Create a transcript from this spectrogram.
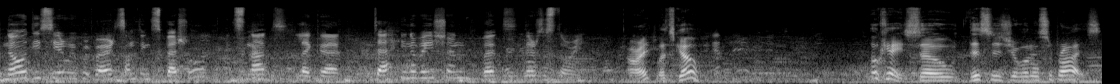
No, this year we prepared something special. It's not like a tech innovation, but there's a story. All right, let's go. Okay, so this is your little surprise.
